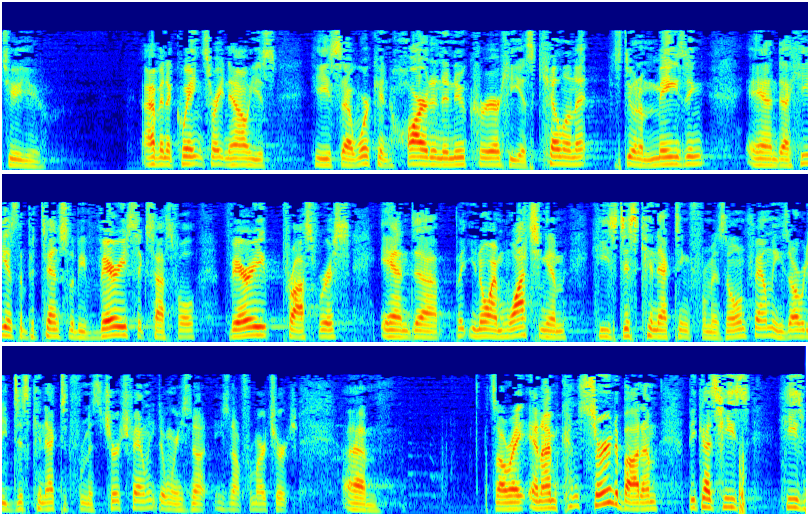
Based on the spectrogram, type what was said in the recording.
to you. I have an acquaintance right now. He's, he's uh, working hard in a new career. He is killing it. He's doing amazing and uh, he has the potential to be very successful, very prosperous. And uh, but you know, I'm watching him. He's disconnecting from his own family. He's already disconnected from his church family. Don't worry, he's not. He's not from our church. Um, it's all right. And I'm concerned about him because he's he's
